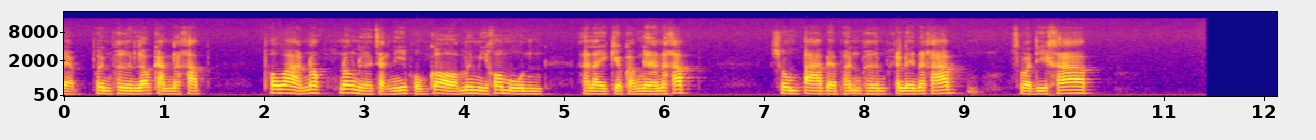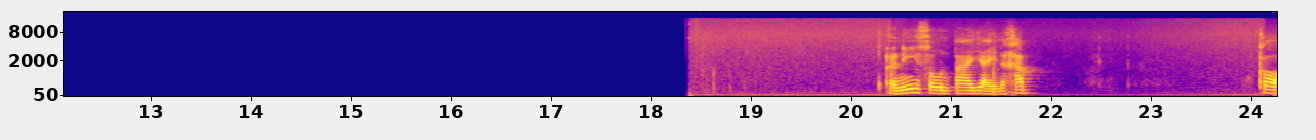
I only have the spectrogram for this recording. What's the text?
แบบเพลินๆแล้วกันนะครับ เพราะว่านอกนอกเหนือจากนี้ผมก็ไม่มีข้อมูลอะไรเกี่ยวกับงานนะครับ ชมปลาแบบเพลินๆกันเลยนะครับ สวัสดีครับอันนี้โซนปลาใหญ่นะครับ ก็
